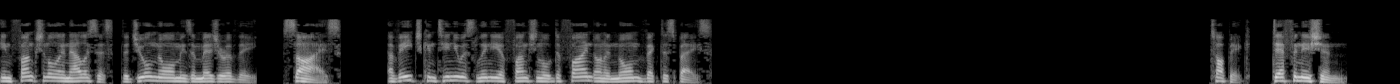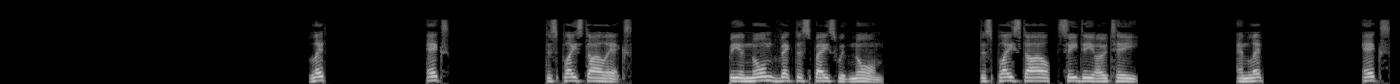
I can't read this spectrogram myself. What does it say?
In functional analysis, the dual norm is a measure of the size of each continuous linear functional defined on a normed vector space. Topic: Definition. Let X display style X be a normed vector space with norm display style CDOT and let X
